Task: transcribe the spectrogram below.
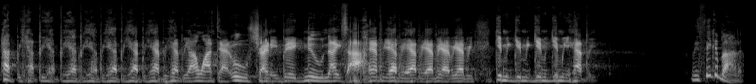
happy, happy, happy, happy, happy, happy, happy, happy, happy, I want that. Ooh, shiny, big, new, nice, ah, happy, happy, happy, happy, happy, happy. Give me, give me, give me, give me happy. I mean, think about it.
